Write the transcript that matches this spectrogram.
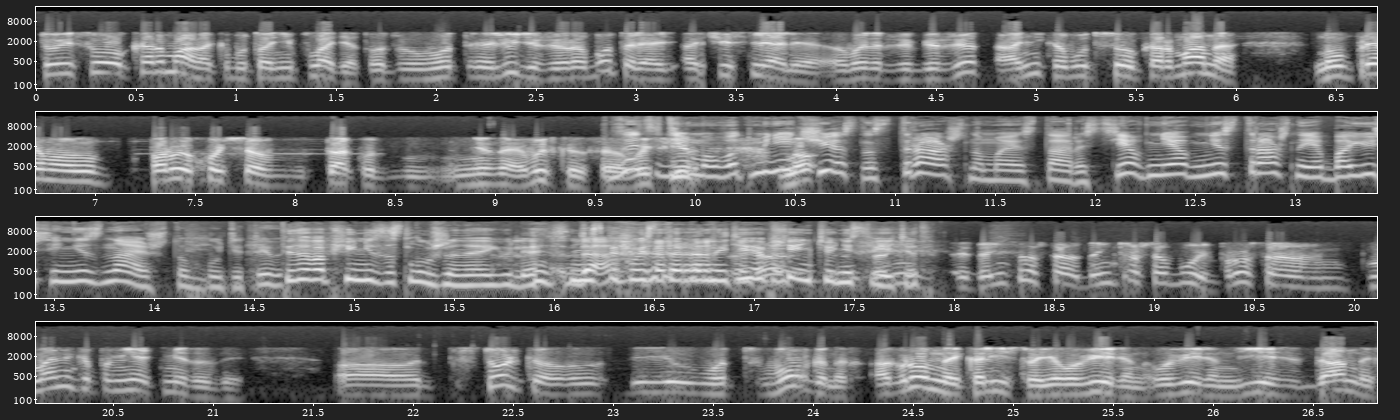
что из своего кармана как будто они платят. Вот, вот люди же работали, отчисляли в этот же бюджет, а они как будто из своего кармана, ну, прямо порой хочется так вот, не знаю, высказаться. Знаете, Дима, вот мне но... честно, страшно моя старость. Я, мне, мне страшно, я боюсь и не знаю, что будет. Ты это вообще незаслуженная, Юля. Да. С такой стороны тебе вообще ничего не светит. Да не, то, что, да не то, что будет, просто маленько поменять методы. А, столько э, вот в органах огромное количество, я уверен, уверен, есть данных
